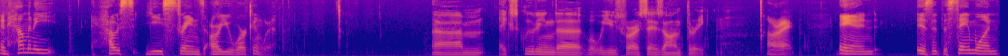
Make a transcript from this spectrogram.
And how many house yeast strains are you working with? Um, excluding the what we use for our saison three. All right. And is it the same one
